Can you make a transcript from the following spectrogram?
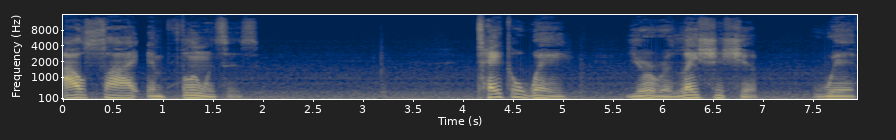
outside influences take away your relationship with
